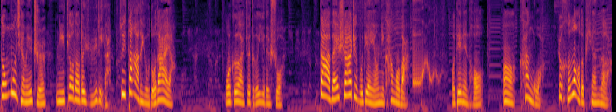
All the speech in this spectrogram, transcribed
到目前为止，你钓到的鱼里啊，最大的有多大呀？我哥啊就得意地说：“大白鲨这部电影你看过吧？”我点点头，嗯，看过，就很老的片子了。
